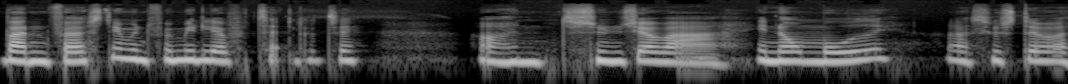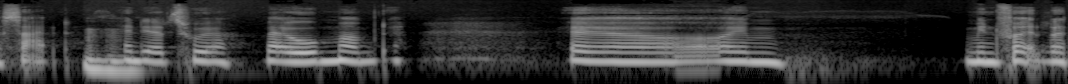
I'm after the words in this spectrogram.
var den første i min familie, jeg fortalte det til. Og han synes, jeg var enormt modig. Og jeg synes, det var sejt, mm-hmm. at jeg tog at være åben om det. Øh, og øhm, mine forældre,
